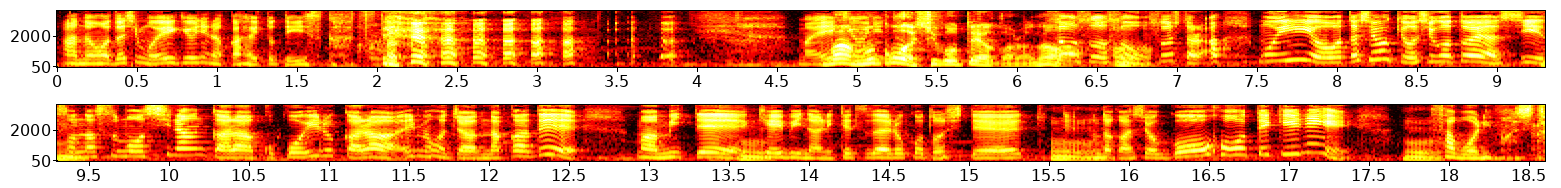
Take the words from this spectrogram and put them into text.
あの私も営業に中入っとっていいですか？っつって。まあ営まあ向こうは仕事やからな。そうそうそう、そしたら「あもういいよ。私は今日仕事やし、うん。そんな相撲知らんからここいるからえみほちゃん中で、まあ、見て、うん。警備なり手伝えることして」って言って、うん。だから私は合法的にうんうん。サボりました。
